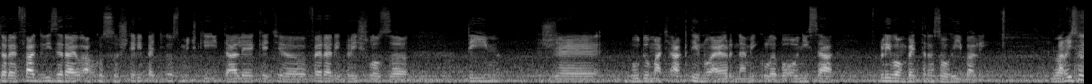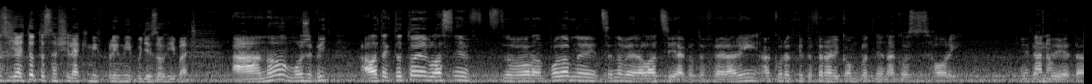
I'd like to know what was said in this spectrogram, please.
ktoré fakt vyzerajú ako so 458 Itálie, keď e, Ferrari prišlo s tým, že budú mať aktívnu aerodynamiku, lebo oni sa vplyvom vetra zohýbali. No. A myslím si, že aj toto sa všelijakými vplyvmi bude zohýbať. Áno, môže byť, ale tak toto je vlastne v podobnej cenovej relácii ako to Ferrari, akurát keď to Ferrari kompletne na kos zhorí. Nie, tak Áno. to je tá...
